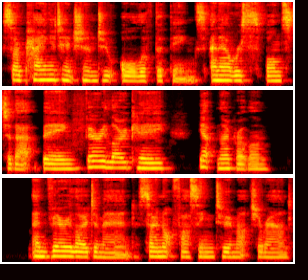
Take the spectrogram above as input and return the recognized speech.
So paying attention to all of the things and our response to that being very low key. Yep, no problem. And very low demand. So not fussing too much around,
